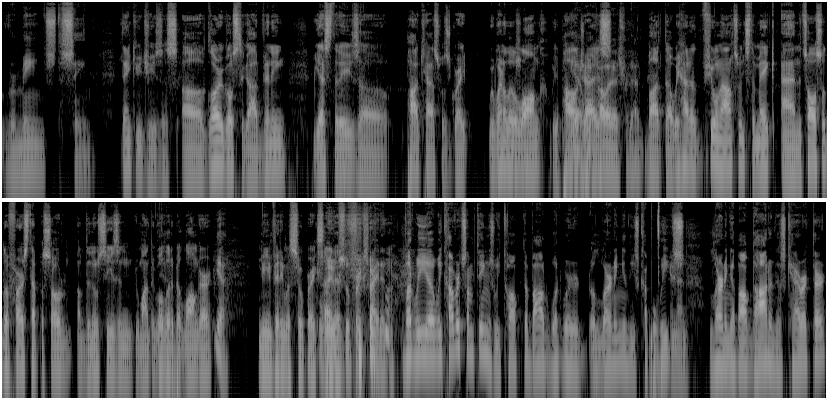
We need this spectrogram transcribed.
remains the same. Thank you, Jesus. Uh, glory goes to God. Vinny, yesterday's uh, podcast was great. We went a little long. We apologize. Yeah, we apologize for that. But uh, we had a few announcements to make, and it's also the first episode of the new season. We want to go a little bit longer. Yeah. Me and Vinny was super excited. We were super excited. but we uh, we covered some things. We talked about what we're uh, learning in these couple weeks, Amen. learning about God and His character.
